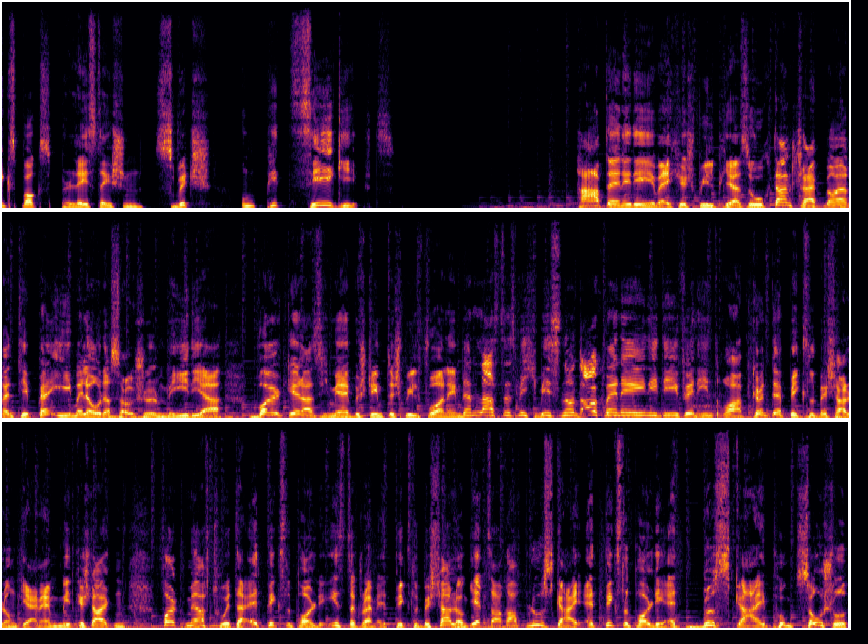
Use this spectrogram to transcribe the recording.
Xbox, PlayStation, Switch und PC gibt. Habt ihr eine Idee, welches Spiel Pierre sucht? Dann schreibt mir euren Tipp per E-Mail oder Social Media. Wollt ihr, dass ich mir ein bestimmtes Spiel vornehme, dann lasst es mich wissen und auch wenn ihr eine Idee für ein Intro habt, könnt ihr Pixelbeschallung gerne mitgestalten. Folgt mir auf Twitter at pixelpoldi, Instagram at pixelbeschallung, jetzt auch auf Blue Sky at pixelpoldi at bussky.social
